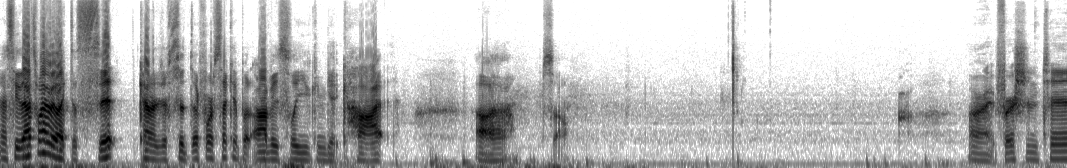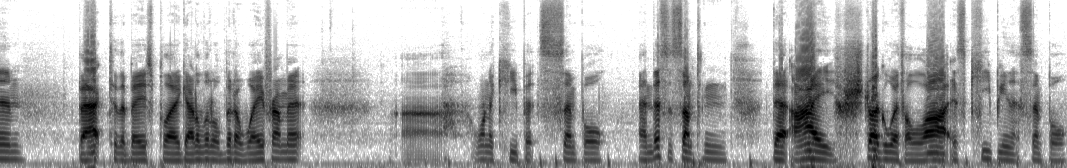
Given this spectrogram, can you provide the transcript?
And see, that's why we like to sit kind of just sit there for a second, but obviously you can get caught. Uh, so. Alright, first and 10. Back to the base play. Got a little bit away from it. Uh, I want to keep it simple. And this is something that I struggle with a lot, is keeping it simple.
